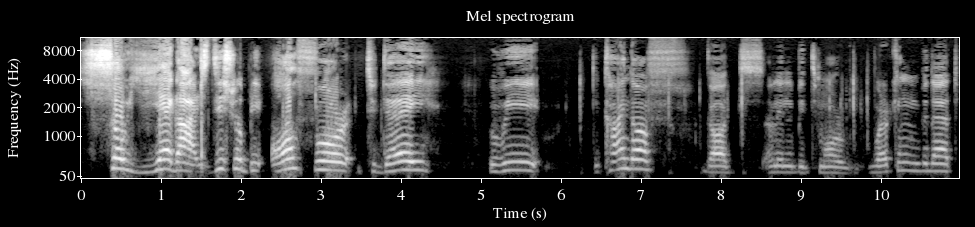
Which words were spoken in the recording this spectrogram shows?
So yeah guys this will be all for today. We kind of got a little bit more working with that.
